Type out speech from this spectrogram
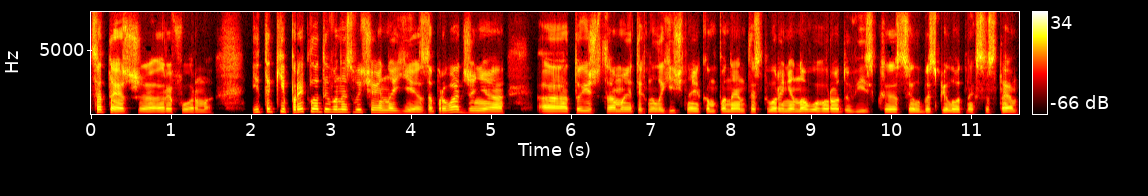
Це теж е, реформа. І такі приклади вони звичайно є. Запровадження. Е, тої ж самої технологічної компоненти створення нового роду військ е, сил безпілотних систем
